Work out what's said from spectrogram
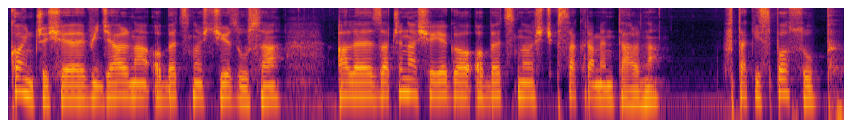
Kończy się widzialna obecność Jezusa, ale zaczyna się Jego obecność sakramentalna. W taki sposób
